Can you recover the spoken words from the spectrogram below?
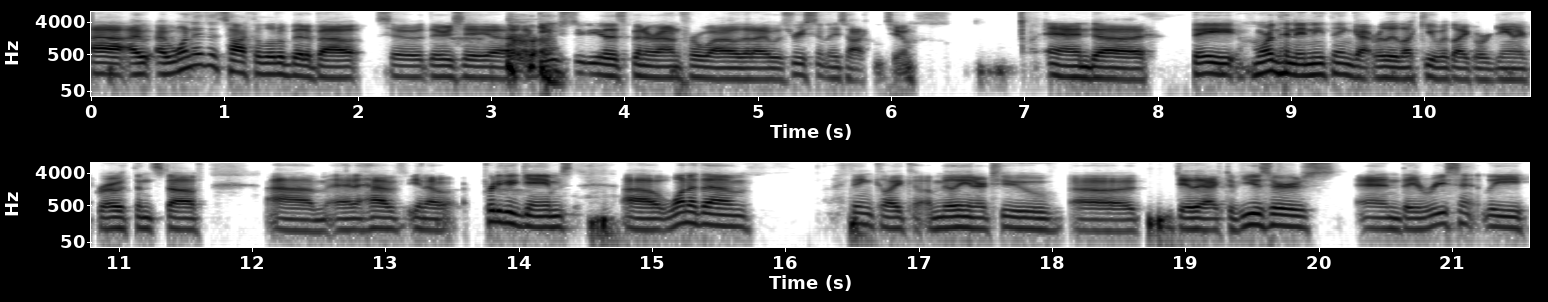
Uh, I, I wanted to talk a little bit about so there's a, uh, a, game studio that's been around for a while that I was recently talking to. And uh, they, more than anything, got really lucky with like organic growth and stuff. Um, and have, you know, pretty good games. Uh, one of them, I think like a million or two uh, daily active users. And they recently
